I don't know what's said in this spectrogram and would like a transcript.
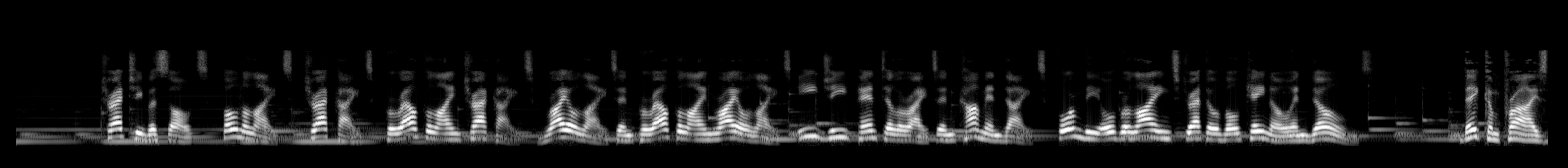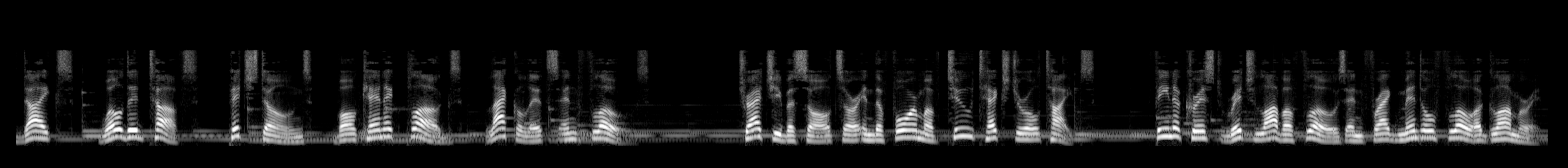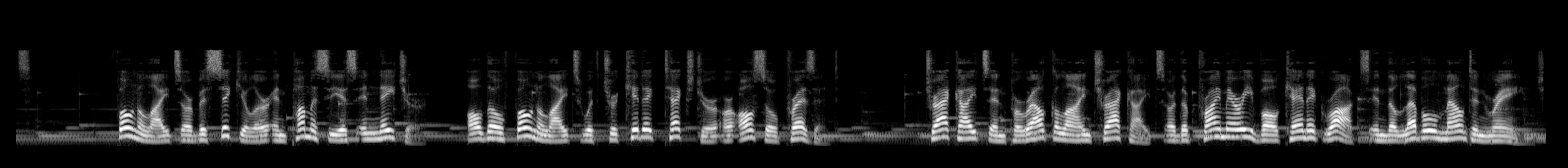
Trachybasalts, phonolites, trachytes, peralkaline trachytes, rhyolites and peralkaline rhyolites e.g. pantellerites and comendites, form the overlying stratovolcano and domes. They comprise dikes, welded tuffs, pitchstones, volcanic plugs, laccoliths and flows. Trachybasalts are in the form of two textural types, phenocryst-rich lava flows and fragmental flow agglomerates. Phonolites are vesicular and pumiceous in nature, although phonolites with trachytic texture are also present. Trachytes and peralkaline trachytes are the primary volcanic rocks in the level mountain range.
